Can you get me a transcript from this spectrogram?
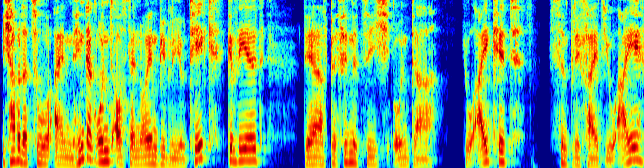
Ich habe dazu einen Hintergrund aus der neuen Bibliothek gewählt. Der befindet sich unter UIKit Simplified UI,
